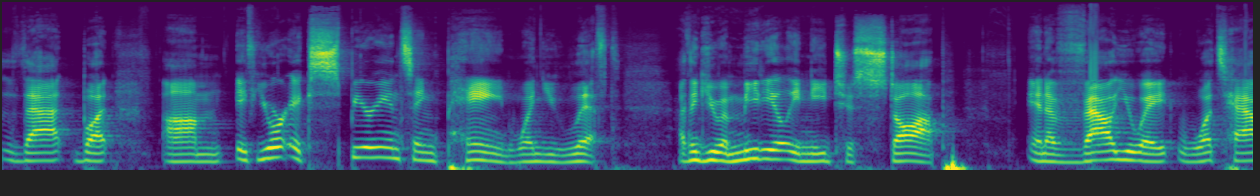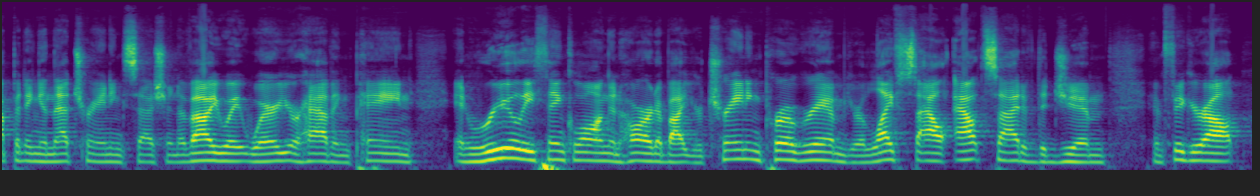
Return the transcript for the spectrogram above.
that. But um, if you're experiencing pain when you lift, I think you immediately need to stop and evaluate what's happening in that training session, evaluate where you're having pain, and really think long and hard about your training program, your lifestyle outside of the gym, and figure out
